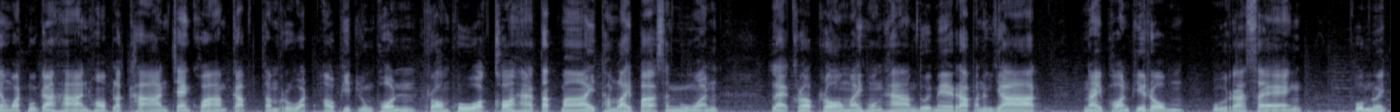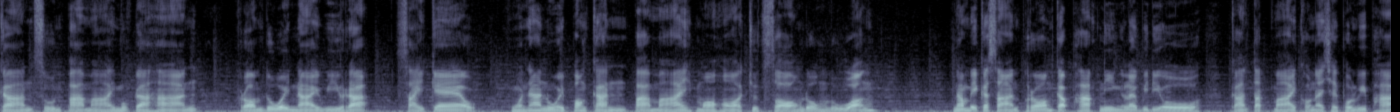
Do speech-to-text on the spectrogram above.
จังหวัดมุกดาหารหอบหลักฐานแจ้งความกับตำรวจเอาผิดลุงพล พร้อมพวกข้อหาตัดไม้ทำลายป่าสงวน และครอบครองไม้ห่วงห้ามโดยไม่รับอนุญาตนายพรพิรม อุระแสง ผู้อำนวยการศูนย์ป่าไม้มุกดาหาร พร้อมด้วยนายวีระ สายแก้ว หัวหน้าหน่วยป้องกันป่าไม้มหจุดสองดงหลวงนำเอกสารพร้อมกับภาพนิ่งและวิดีโอ การตัดไม้ของนายชัยพลวิภา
